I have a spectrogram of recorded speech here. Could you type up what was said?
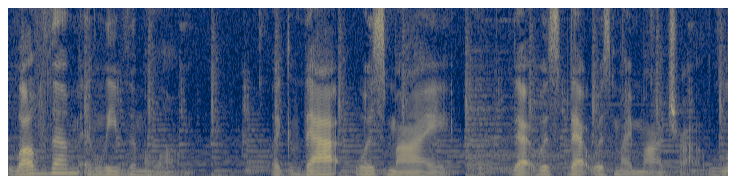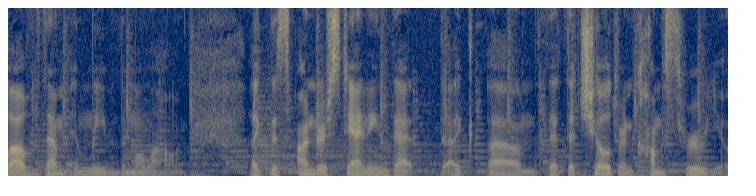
love them and leave them alone. Like that was my that was that was my mantra. Love them and leave them alone. Like this understanding that like um, that the children come through you,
